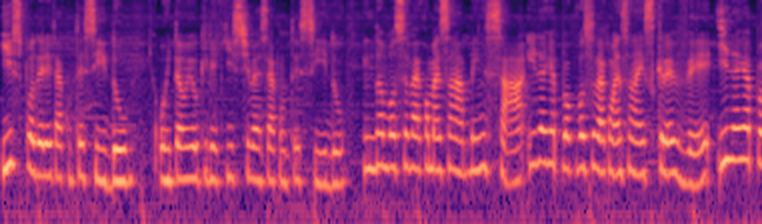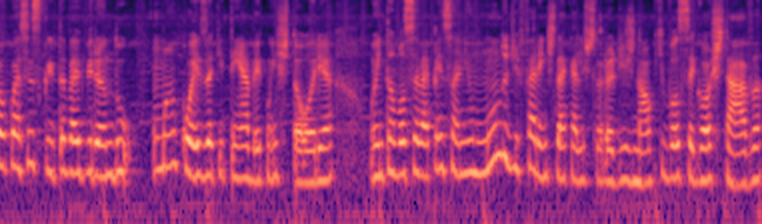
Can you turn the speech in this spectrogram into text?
isso poderia ter acontecido, ou então eu queria que isso tivesse acontecido. Então você vai começando a pensar e daqui a pouco você vai começando a escrever e daqui a pouco essa escrita vai virando uma coisa que tem a ver com história, ou então você vai pensando em um mundo diferente daquela história original que você gostava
